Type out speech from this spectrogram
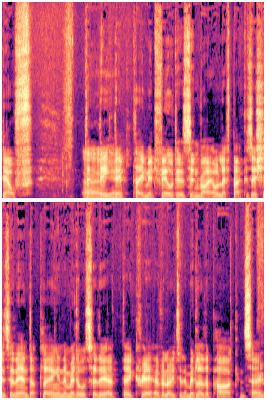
Delph. They, Oh, they, yeah. they play midfielders in right or left back positions and they end up playing in the middle. So they they create overloads in the middle of the park and so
